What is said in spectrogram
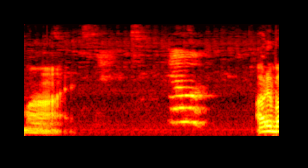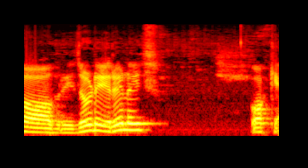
माय. अरे बापरे जड आहे रे लईच. ओके.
